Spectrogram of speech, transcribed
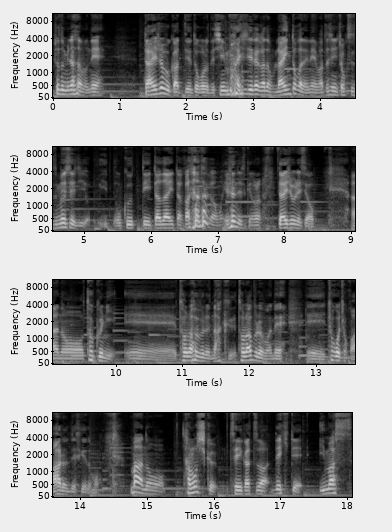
ちょっと皆さんもね、大丈夫かっていうところで心配していた方も LINE とかでね、私に直接メッセージを送っていただいた方とかもいるんですけど、大丈夫ですよ。あの、特に、えー、トラブルなく、トラブルはね、えー、ちょこちょこあるんですけども、まあ、あの、楽しく生活はできています。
